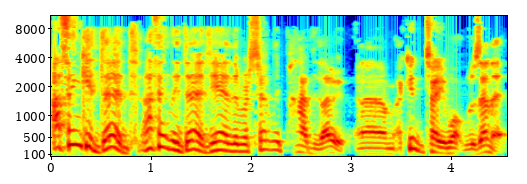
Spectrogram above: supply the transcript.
I think it did. I think they did. Yeah, they were certainly padded out. Um, I couldn't tell you what was in it.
